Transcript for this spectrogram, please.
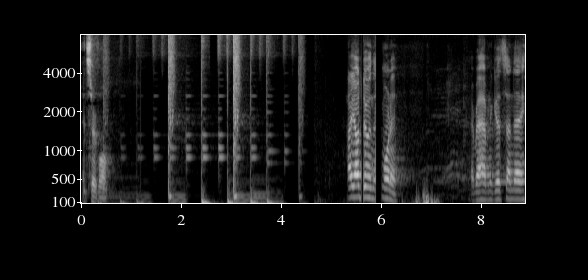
and serve all. How y'all doing this morning? Everybody having a good Sunday?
